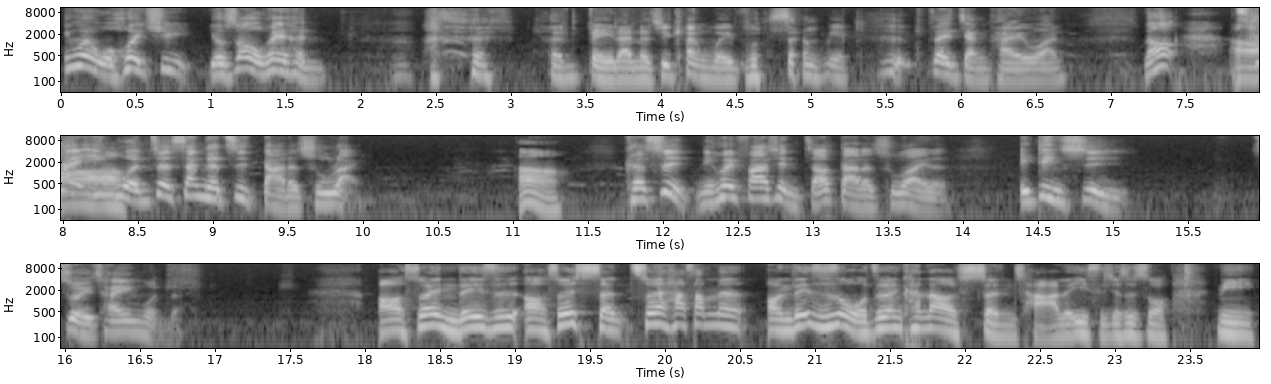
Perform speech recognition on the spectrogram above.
因为我会去，有时候我会很很 很北蓝的去看微博上面在讲台湾，然后蔡英文这三个字打得出来，嗯，可是你会发现，只要打得出来的，一定是嘴蔡英文的。哦，所以你的意思哦，所以审，所以它上面哦，你的意思是我这边看到审查的意思，就是说你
